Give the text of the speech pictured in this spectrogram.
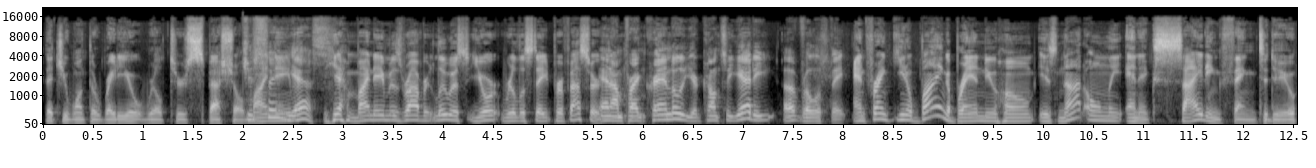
that you want the Radio Realtors special. Just my say name, yes. Yeah. My name is Robert Lewis, your real estate professor. And I'm Frank Crandall, your consigliere of real estate. And Frank, you know, buying a brand new home is not only an exciting thing to do,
